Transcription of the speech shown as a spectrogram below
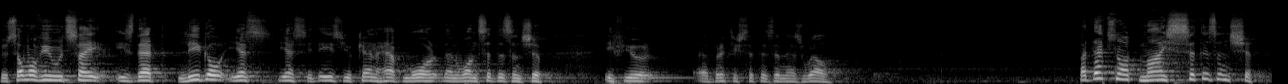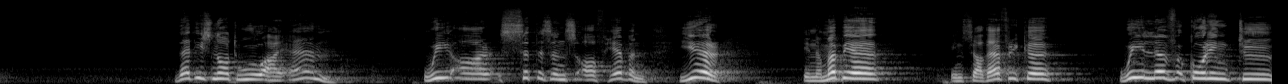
So some of you would say, is that legal? Yes, yes, it is. You can have more than one citizenship if you're a British citizen as well. But that's not my citizenship. That is not who I am. We are citizens of heaven. Here in Namibia, in South Africa, we live according to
